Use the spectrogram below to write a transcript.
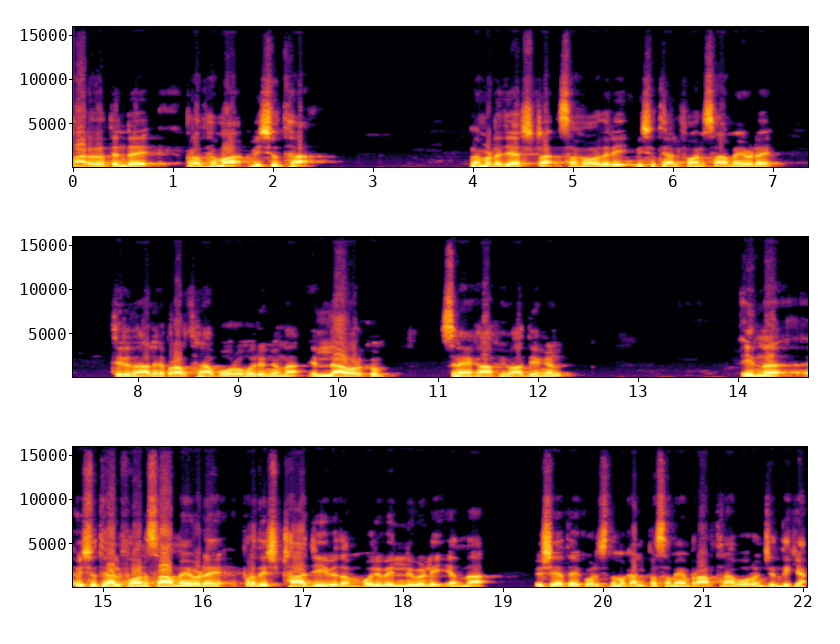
ഭാരതത്തിന്റെ പ്രഥമ വിശുദ്ധ നമ്മുടെ ജ്യേഷ്ഠ സഹോദരി വിശുദ്ധ അൽഫോൻസാമയുടെ തിരുനാളിന് പ്രാർത്ഥനാപൂർവം ഒരുങ്ങുന്ന എല്ലാവർക്കും സ്നേഹാഭിവാദ്യങ്ങൾ. ഇന്ന് വിശുദ്ധ അൽഫോൻസാമയുടെ പ്രതിഷ്ഠാ ജീവിതം ഒരു വെല്ലുവിളി എന്ന വിഷയത്തെക്കുറിച്ച് നമുക്ക് അല്പസമയം പ്രാർത്ഥനാപൂർവം ചിന്തിക്കാം.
